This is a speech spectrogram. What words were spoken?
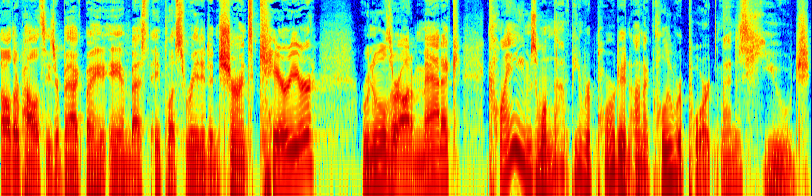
All their policies are backed by an AM Best A plus rated insurance carrier. Renewals are automatic. Claims will not be reported on a CLUE report. That is huge.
